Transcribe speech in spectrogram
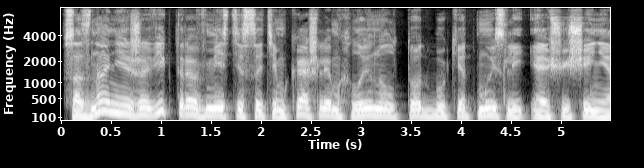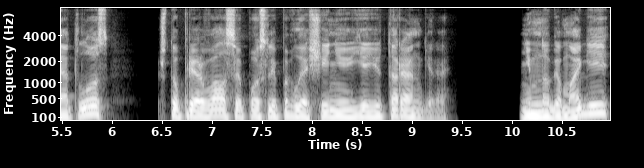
В сознании же Виктора вместе с этим кашлем хлынул тот букет мыслей и ощущений от лос, что прервался после поглощения ею Тарангера. Немного магии,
